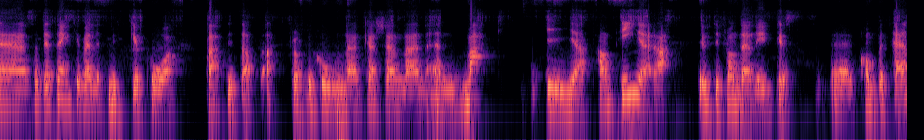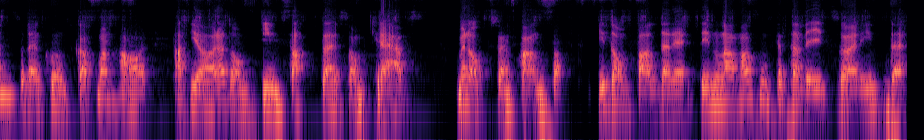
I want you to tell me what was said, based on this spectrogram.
Eh, så att jag tänker väldigt mycket på faktiskt att, att professionen kan känna en, en makt i att hantera utifrån den yrkeskompetens och den kunskap man har att göra de insatser som krävs Men också en chans att i de fall där det, är någon annan som ska ta vid så är det inte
